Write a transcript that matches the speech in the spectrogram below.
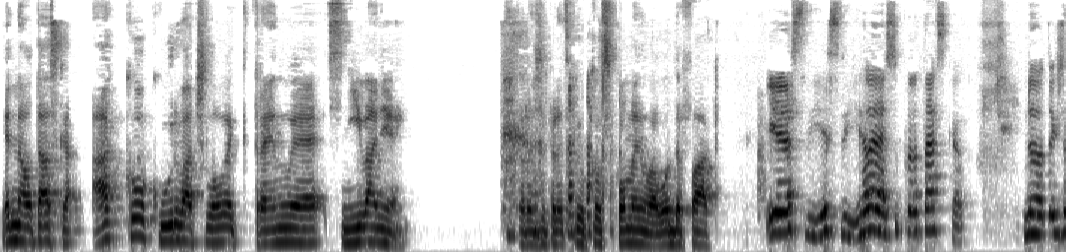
Jedna otázka. Ako kurva človek trénuje snívanie? Ktoré si pred chvíľkou spomenula. What the fuck? Jasný, jasný. Hele, super otázka. No, takže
